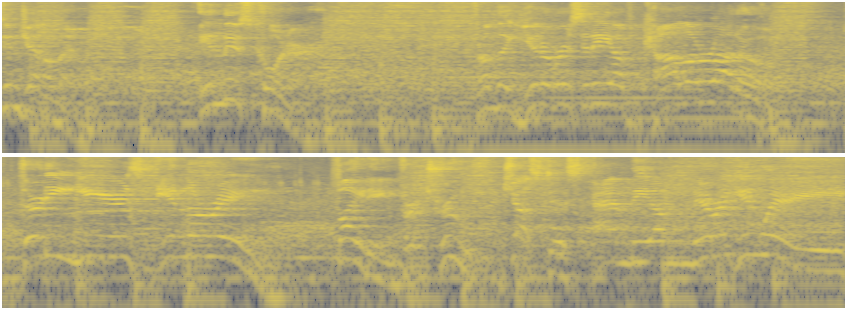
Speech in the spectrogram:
Ladies and gentlemen, in this corner, from the University of Colorado, 30 years in the ring, fighting for truth, justice, and the American way,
